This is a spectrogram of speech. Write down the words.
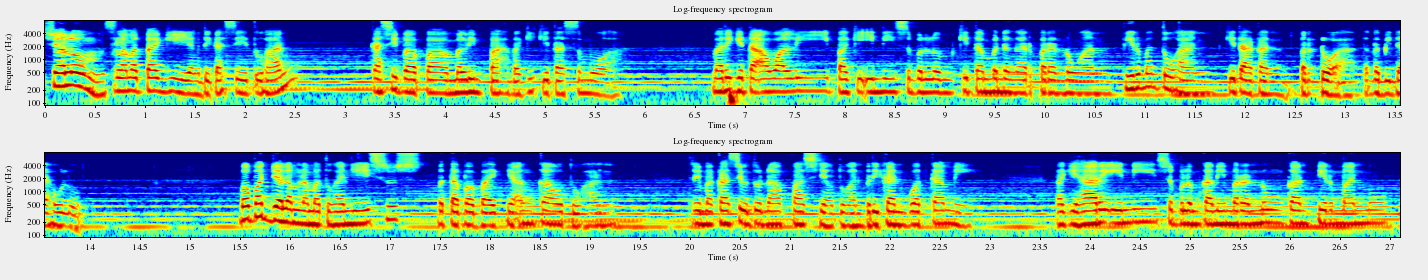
Shalom, selamat pagi yang dikasihi Tuhan. Kasih Bapa melimpah bagi kita semua. Mari kita awali pagi ini sebelum kita mendengar perenungan firman Tuhan, kita akan berdoa terlebih dahulu. Bapa dalam nama Tuhan Yesus, betapa baiknya Engkau Tuhan. Terima kasih untuk nafas yang Tuhan berikan buat kami. Pagi hari ini sebelum kami merenungkan firman-Mu,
